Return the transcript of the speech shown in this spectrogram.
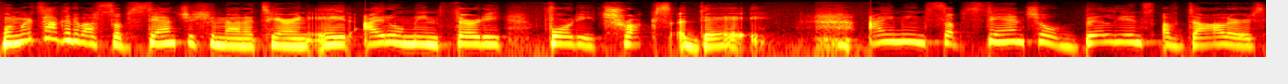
When we're talking about substantial humanitarian aid, I don't mean 30, 40 trucks a day. I mean substantial billions of dollars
